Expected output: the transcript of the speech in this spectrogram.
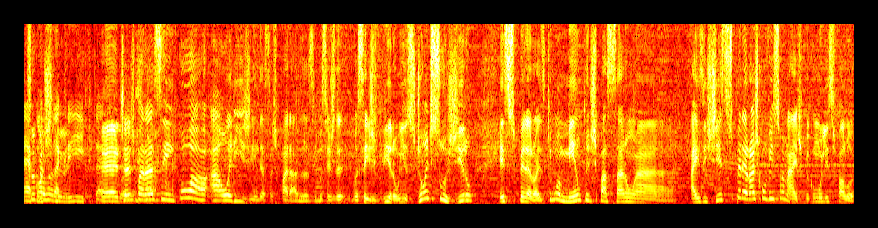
É, Super Contos da. Cripta. É, tinha as paradas assim. Qual a, a origem dessas paradas, assim? Vocês, vocês viram isso? De onde surgiram esses super-heróis? Em que momento eles passaram a, a existir? Esses super-heróis convencionais, porque como o Ulisses falou,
